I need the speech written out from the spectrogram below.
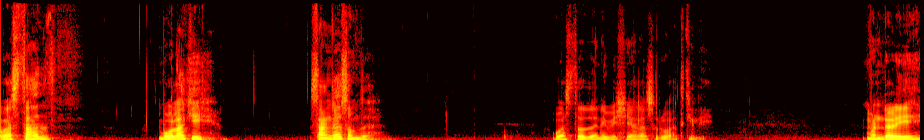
वस्ताद बोला की सांगा समजा. वस्तादांनी विषयाला सुरुवात केली. मंडळी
